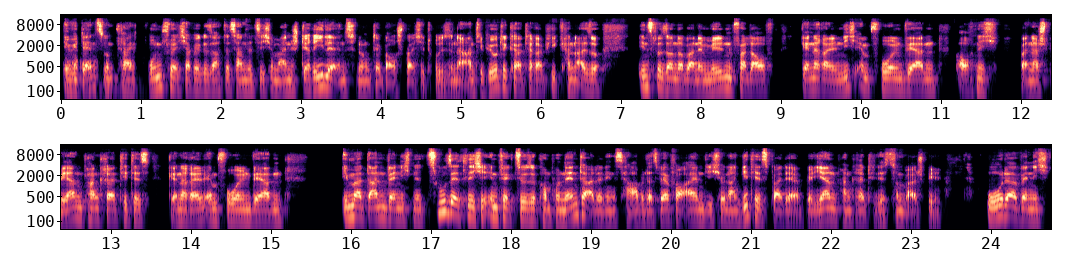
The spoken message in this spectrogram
Evidenz und keinen Grund für. Ich habe ja gesagt, es handelt sich um eine sterile Entzündung der Bauchspeicheldrüse. Eine Antibiotikatherapie kann also insbesondere bei einem milden Verlauf generell nicht empfohlen werden, auch nicht bei einer schweren Pankreatitis generell empfohlen werden. Immer dann, wenn ich eine zusätzliche infektiöse Komponente allerdings habe, das wäre vor allem die Cholangitis bei der biliären Pankreatitis zum Beispiel, oder wenn ich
